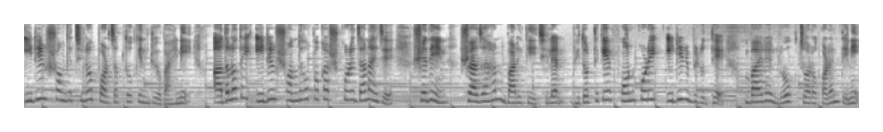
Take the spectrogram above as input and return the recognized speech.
ইডির সঙ্গে ছিল পর্যাপ্ত কেন্দ্রীয় বাহিনী। আদালতে ইডির সন্দেহ প্রকাশ করে জানায় যে, সেদিন শাহজাহান বাড়িতেই ছিলেন। ভিতর থেকে ফোন করে ইডির বিরুদ্ধে বাইরে লোক জড়ো করেন তিনি।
